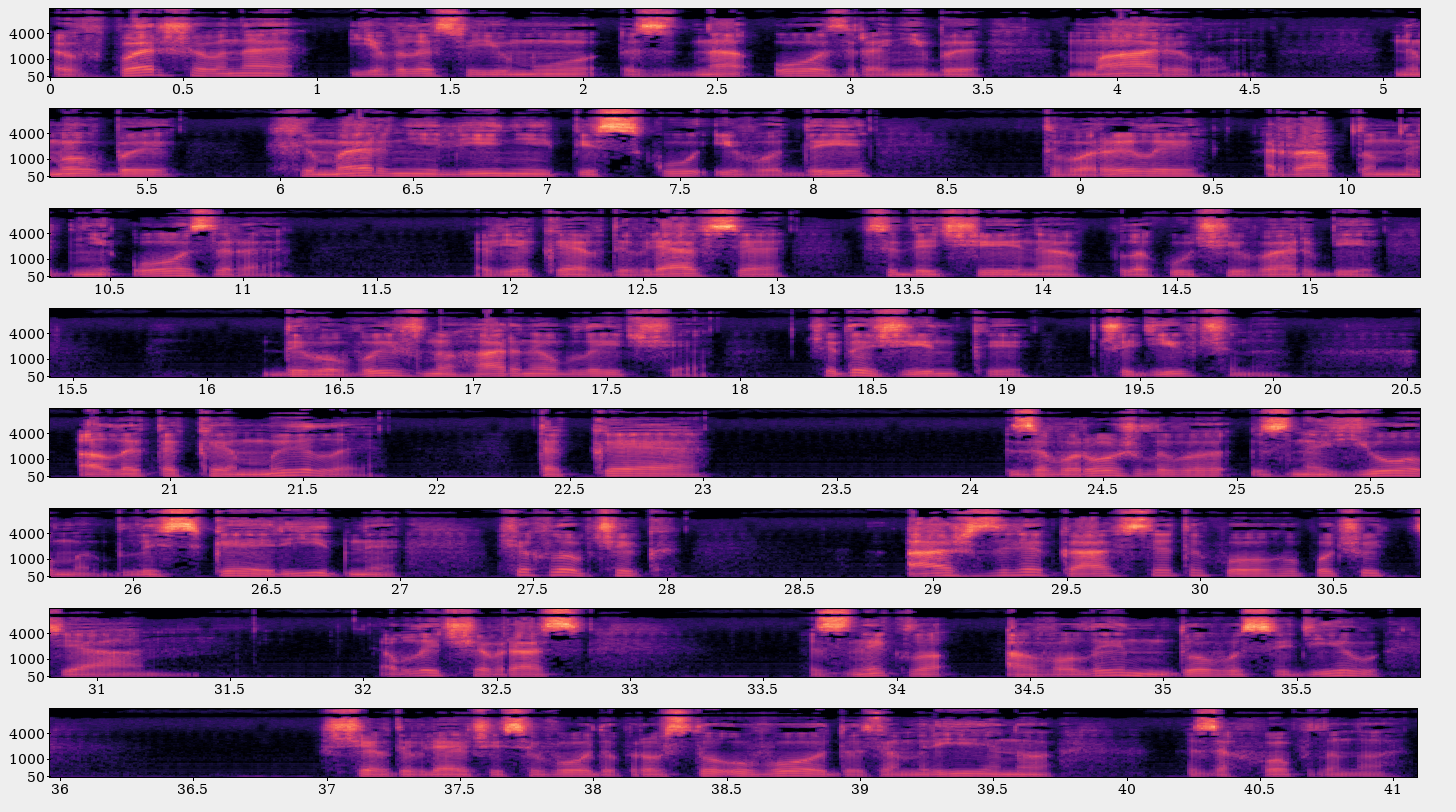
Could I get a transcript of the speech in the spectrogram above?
Вперше вона явилася йому з дна озера, ніби маревом, немов би химерні лінії піску і води творили раптом на дні озера, в яке вдивлявся, сидячи на плакучій вербі, дивовижно гарне обличчя, чи то жінки, чи дівчина, але таке миле, таке заворожливо знайоме, близьке, рідне, що хлопчик аж злякався такого почуття. Обличчя враз зникло, а Волин довго сидів, ще вдивляючись у воду, просто у воду, замріяно, захоплено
